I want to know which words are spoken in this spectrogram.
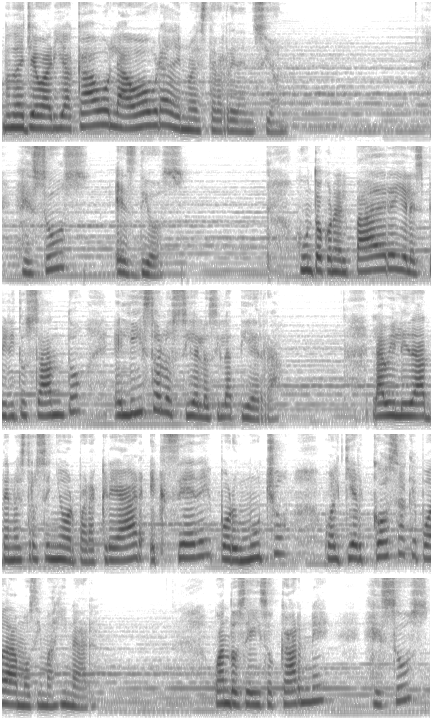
donde llevaría a cabo la obra de nuestra redención. Jesús es Dios. Junto con el Padre y el Espíritu Santo, Él hizo los cielos y la tierra la habilidad de nuestro Señor para crear excede por mucho cualquier cosa que podamos imaginar. Cuando se hizo carne, Jesús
